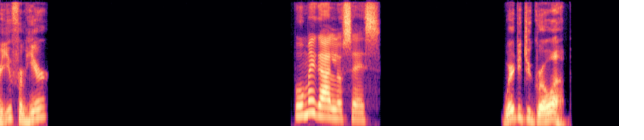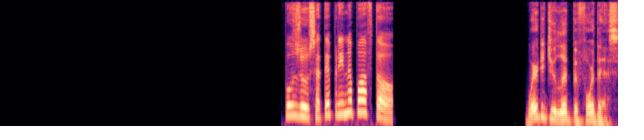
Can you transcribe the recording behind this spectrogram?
Are you from here? Πού μεγάλωσες? Where did you grow up? Πού ζούσατε πριν από αυτό; Where did you live before this?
